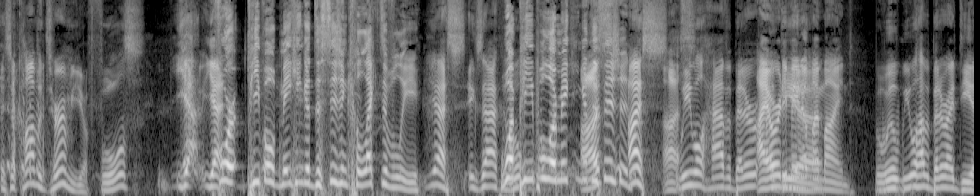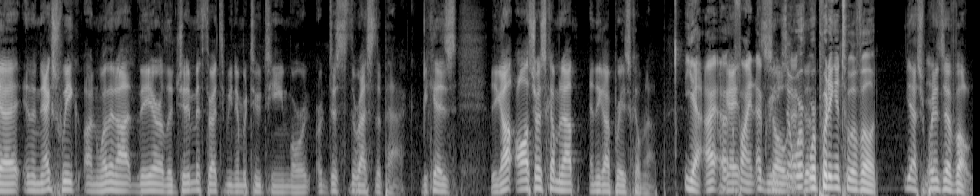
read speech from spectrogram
it's a common term, you fools. Yeah. Yes. For people making a decision collectively. Yes, exactly. What We'll- people are making a Us? decision? Us. Us. We will have a better. I already made up idea- my mind. But we'll, we will have a better idea in the next week on whether or not they are a legitimate threat to be number two team or, or just the rest of the pack. Because they got All Stars coming up and they got Braves coming up. Yeah. I, Okay, uh, fine. Agreed. so- So we're, the- we're putting it to a vote. Yes, we're putting it to a vote.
